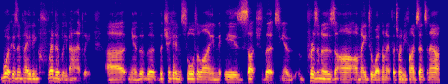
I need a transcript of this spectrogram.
workers are paid incredibly badly. Uh, you know the, the, the chicken slaughter line is such that you know prisoners are, are made to work on it for 25 cents an hour.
